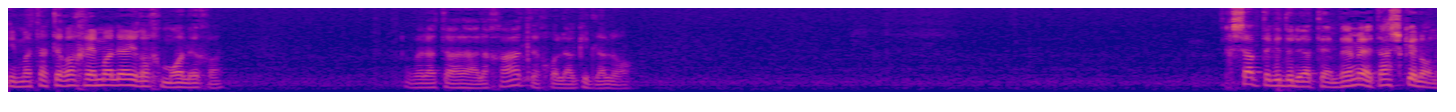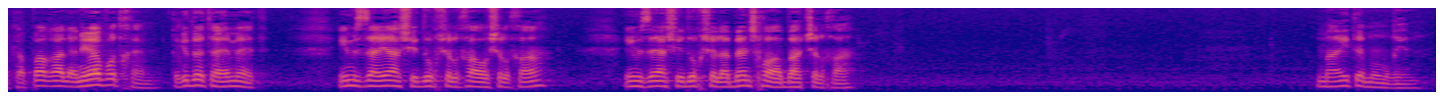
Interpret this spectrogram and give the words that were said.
אם אתה תרחם עליה, ירחמו עליך. אבל אתה להלכה, אתה יכול להגיד לה לא. עכשיו תגידו לי אתם, באמת, אשקלון, כפרה אני אוהב אתכם, תגידו את האמת. אם זה היה השידוך שלך או שלך, אם זה היה השידוך של הבן שלך או הבת שלך, מה הייתם אומרים?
